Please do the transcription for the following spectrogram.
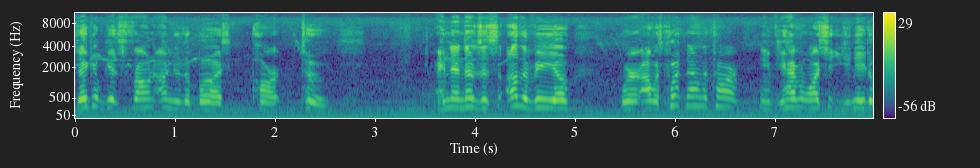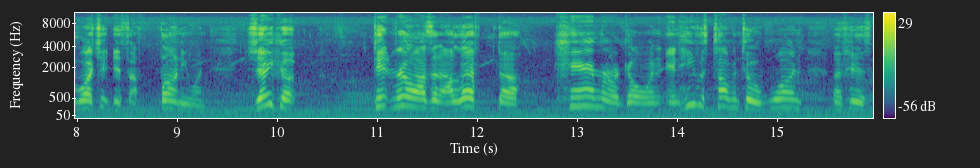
Jacob Gets Thrown Under the Bus Part 2. And then there's this other video where I was putting down the tarp, and if you haven't watched it, you need to watch it. It's a funny one. Jacob didn't realize that I left the camera going, and he was talking to one of his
